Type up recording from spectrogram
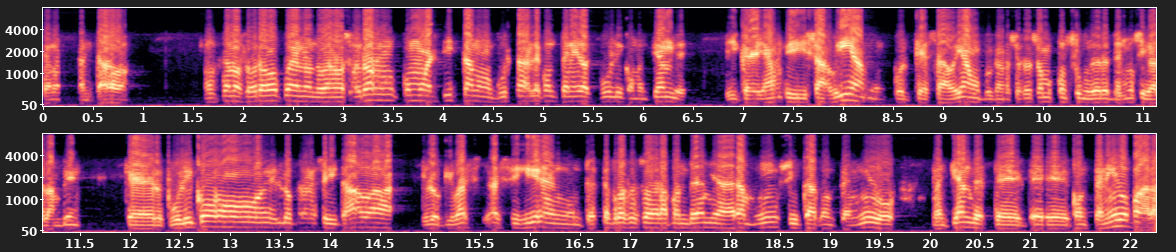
que nos encantaban entonces nosotros pues nos- nosotros como artistas nos gusta darle contenido al público me entiendes y creíamos y sabíamos porque sabíamos porque nosotros somos consumidores de música también que el público eh, lo que necesitaba y lo que iba a exigir en, en todo este proceso de la pandemia era música, contenido, ¿me entiendes? Este, eh, contenido para,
